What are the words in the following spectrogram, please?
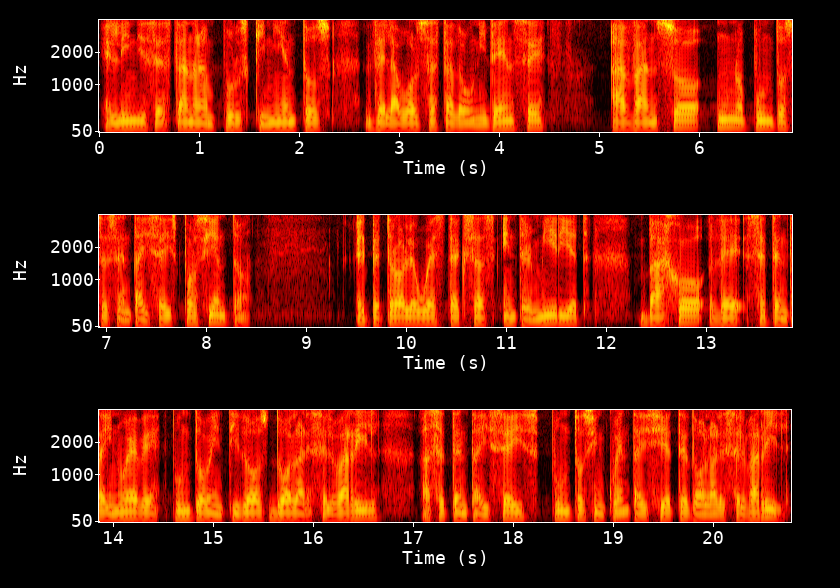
el índice Standard Poor's 500 de la bolsa estadounidense avanzó 1.66%. El petróleo West Texas Intermediate bajó de 79.22 dólares el barril a 76.57 dólares el barril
